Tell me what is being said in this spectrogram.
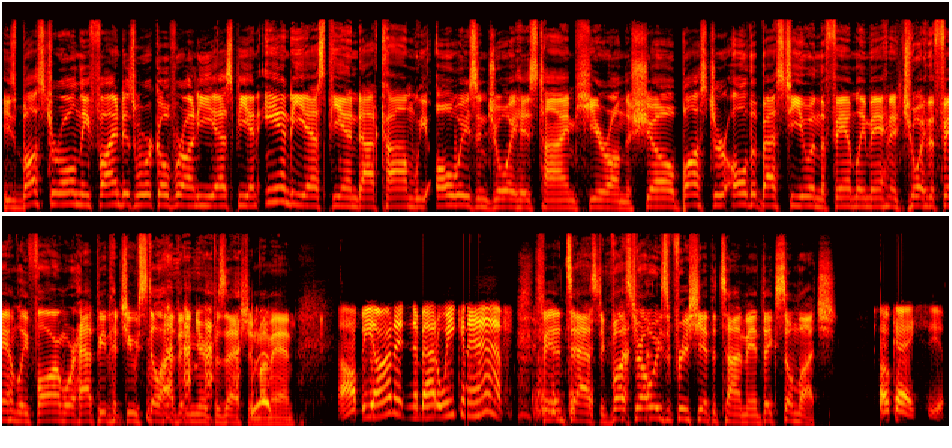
He's Buster Olney. Find his work over on ESPN and ESPN.com. We always enjoy his time here on the show. Buster, all the best to you and the family, man. Enjoy the family farm. We're happy that you still have it in your possession, my man. I'll be on it in about a week and a half. Fantastic. Buster, always appreciate the time, man. Thanks so much. Okay, see you. Bye.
